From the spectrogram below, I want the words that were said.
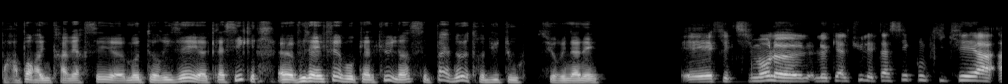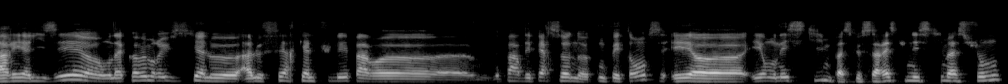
par rapport à une traversée motorisée classique. Vous avez fait vos calculs, hein, c'est pas neutre du tout sur une année. Et effectivement, le, calcul est assez compliqué à, réaliser. Euh, on a quand même réussi à le, faire calculer par, euh, par des personnes compétentes et, euh, et, on estime, parce que ça reste une estimation,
